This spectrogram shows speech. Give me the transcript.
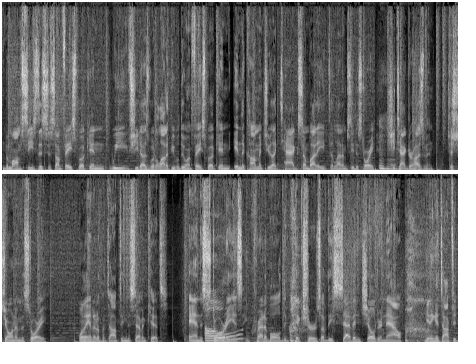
the mom sees this just on Facebook and we she does what a lot of people do on Facebook and in the comments you like tag somebody to let them see the story. Mm-hmm. She tagged her husband, just showing him the story. Well, they ended up adopting the seven kids. And the story is oh. incredible. The pictures of these seven children now getting adopted.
